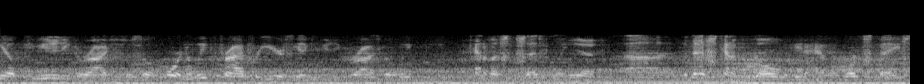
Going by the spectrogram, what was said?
you know community garages are so important. And we've tried for years to get a community garage, but we kind of unsuccessfully. Yeah. Uh, but that's kind of a goal would be to have a workspace.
